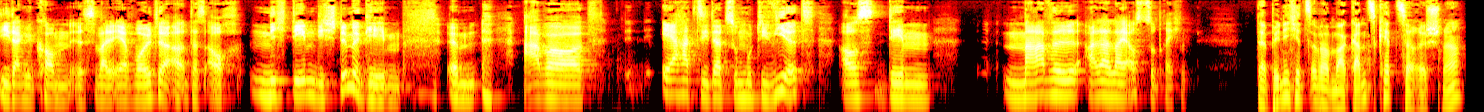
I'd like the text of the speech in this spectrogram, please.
die dann gekommen ist, weil er wollte das auch nicht dem die Stimme geben. Ähm, aber er hat sie dazu motiviert, aus dem Marvel allerlei auszubrechen. Da bin ich jetzt aber mal ganz ketzerisch, ne?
